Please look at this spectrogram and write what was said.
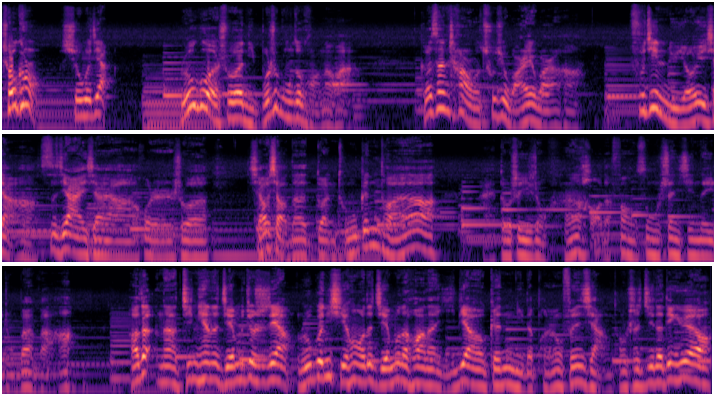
抽空休个假；如果说你不是工作狂的话，隔三差五出去玩一玩哈，附近旅游一下啊，自驾一下呀，或者是说小小的短途跟团啊，哎，都是一种很好的放松身心的一种办法哈。好的，那今天的节目就是这样。如果你喜欢我的节目的话呢，一定要跟你的朋友分享，同时记得订阅哦。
